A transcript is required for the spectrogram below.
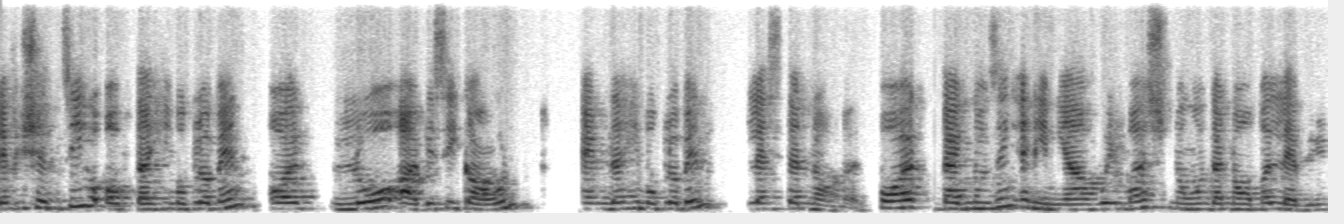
deficiency of the hemoglobin or low RBC count and the hemoglobin less than normal. For diagnosing anemia, we must know the normal level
